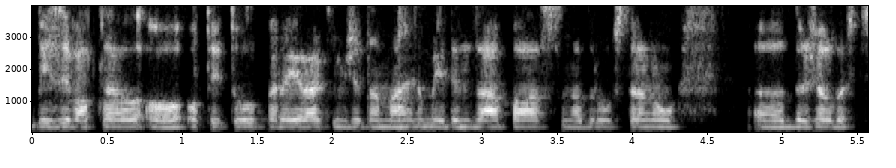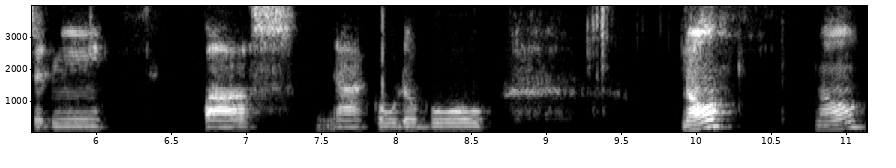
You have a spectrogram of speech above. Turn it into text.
vyzývatel o, o titul Pereira tím, že tam má jenom jeden zápas, na druhou stranu uh, držel ve střední pás nějakou dobu. No, no,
